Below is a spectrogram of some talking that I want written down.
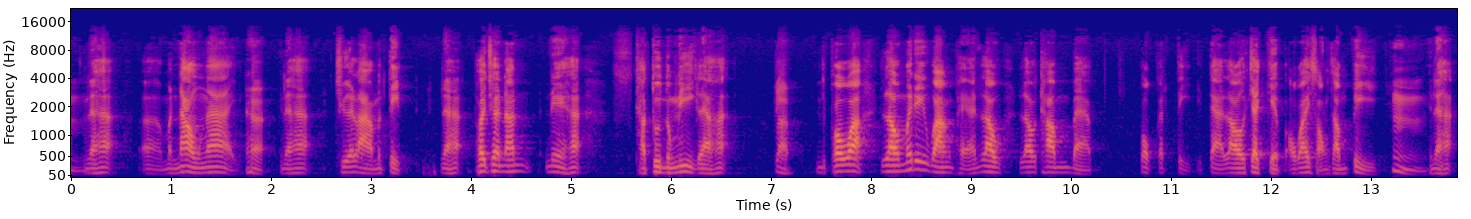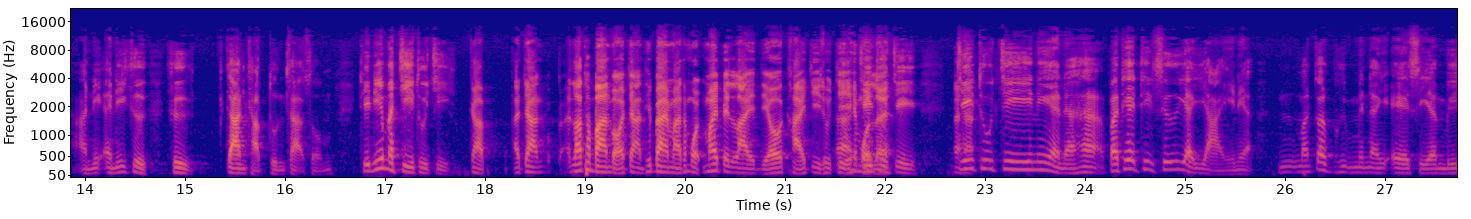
มนะฮะเอ่อมันเน่าง่ายฮะนะฮะเชื้อรามันติดนะฮะเพราะฉะนั้นเนี่ยฮะขาดทุนตรงนี้อีกแล้วฮะกลับ เพราะว่าเราไม่ได้วางแผนเราเราทำแบบปกติ แต่เราจะเก็บเอาไว้สองสามปีอืม นะฮะอันนี้อันนี้คือคือการขาดทุนสะสม ทีนี้มา G2G กับอาจารย์รัฐบาลบอกอาจารย์อธิบายมาทั้งหมดไม่เป็นไร เดี๋ยวขาย G2G ให้หมดเลย G2G นะฮะ G2G เนี่ยนะฮะประเทศที่ซื้อใหญ่ ๆ เนี่ยมันก็คือในเอเชียมี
